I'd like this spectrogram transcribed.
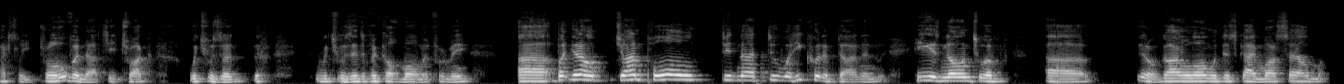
actually drove a Nazi truck, which was a which was a difficult moment for me. Uh, but you know, John Paul did not do what he could have done, and he is known to have, uh, you know, gone along with this guy Marcel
